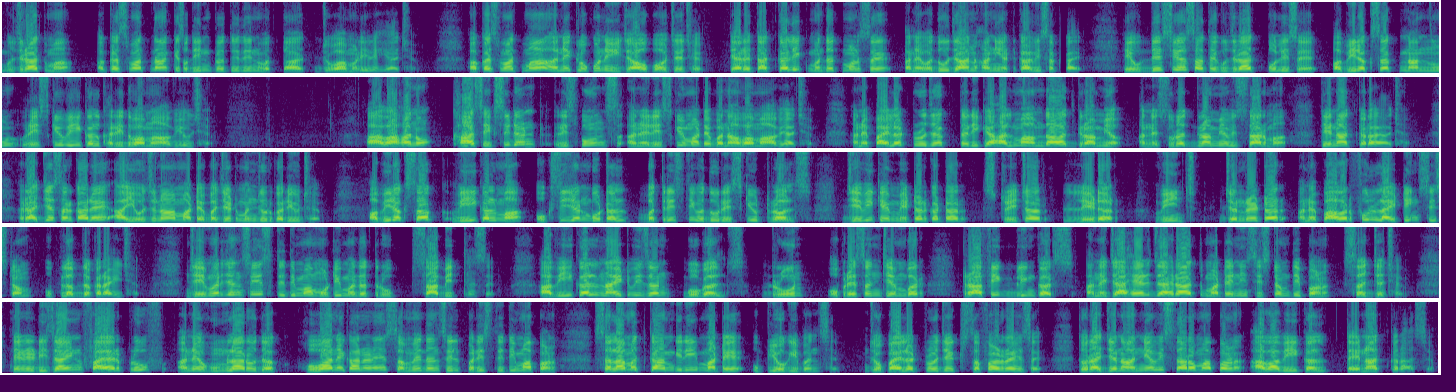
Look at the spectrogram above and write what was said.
ગુજરાતમાં અકસ્માતના કેસો દિન પ્રતિદિન વધતા જોવા મળી રહ્યા છે. અકસ્માતમાં અનેક લોકોને ઈજાઓ પહોંચે છે. ત્યારે તાત્કાલિક મદદ મળશે અને વધુ જાનહાનિ અટકાવી શકાય. એ ઉદ્દેશ્ય સાથે ગુજરાત પોલીસે અભિરક્ષક નામનું રેસ્ક્યુ વ્હીકલ ખરીદવામાં આવ્યું છે. આ વાહનો ખાસ એક્સિડન્ટ, રિસ્પોન્સ અને રેસ્ક્યુ માટે બનાવવામાં આવ્યા છે અને પાયલટ પ્રોજેક્ટ તરીકે હાલમાં અમદાવાદ ગ્રામ્ય અને સુરત ગ્રામ્ય વિસ્તારમાં તૈનાત કરાયા છે. રાજ્ય સરકારે આ યોજના માટે બજેટ મંજૂર કર્યું છે. અભિરક્ષક વ્હીકલમાં ઓક્સિજન બોટલ, બત્રીસથી વધુ રેસ્ક્યુ ટ્રલ્સ જેવી કે metal cutter stretcher ladder winch generator અને પાવરફુલ લાઇટિંગ સિસ્ટમ ઉપલબ્ધ કરાઈ છે. જે ઇમરજન્સી સ્થિતિમાં મોટી મદદરૂપ સાબિત થશે. આ vehicle night vision goggles drone operation chamber, traffic blinkers અને જાહેર જાહેરાત માટેની સિસ્ટમથી પણ સજ્જ છે. તેની ડિઝાઇન ફાયરપ્રૂફ અને હુમલારોધક હોવાને કારણે સંવેદનશીલ પરિસ્થિતિમાં પણ સલામત કામગીરી માટે ઉપયોગી બનશે. જો પાયલટ પ્રોજેક્ટ સફળ રહેશે, તો રાજ્યના અન્ય વિસ્તારોમાં પણ આવા વ્હીકલ તૈનાત કરાશે.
